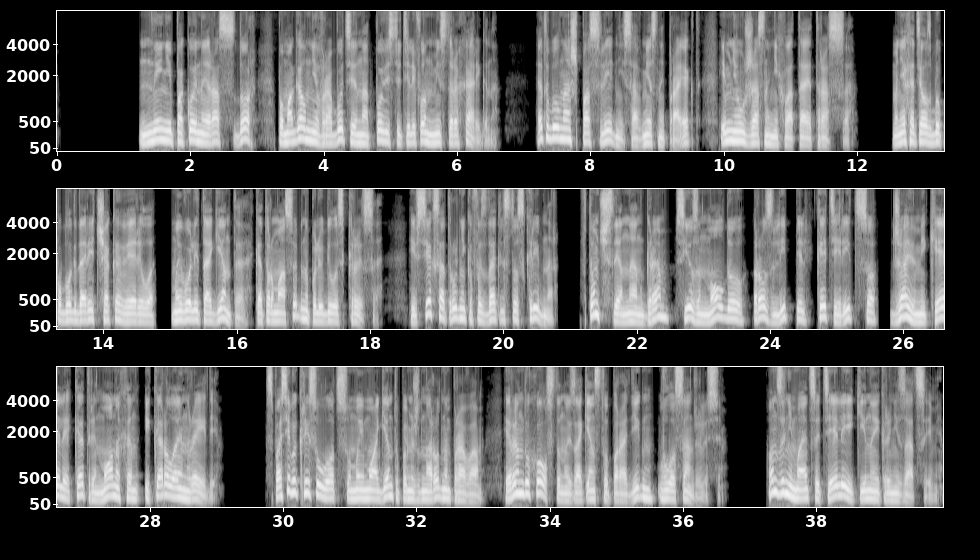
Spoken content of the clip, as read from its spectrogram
Ныне покойный Расс Дор помогал мне в работе над повестью «Телефон мистера Харригана». Это был наш последний совместный проект, и мне ужасно не хватает Расса. Мне хотелось бы поблагодарить Чака Верила, моего литагента, которому особенно полюбилась крыса, и всех сотрудников издательства «Скрибнер», в том числе Нэн Грэм, Сьюзен Молдоу, Роз Липпель, Кэти Ритцо, Джаю Микеле, Кэтрин Монахан и Кэролайн Рейди. Спасибо Крису Лотсу, моему агенту по международным правам, и Рэнду Холстону из агентства «Парадигм» в Лос-Анджелесе. Он занимается теле- и киноэкранизациями.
